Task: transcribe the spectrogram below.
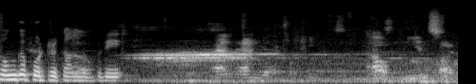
தொங்க போட்டிருக்காங்க இப்படி And, and the actual penis. Oh. The inside.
